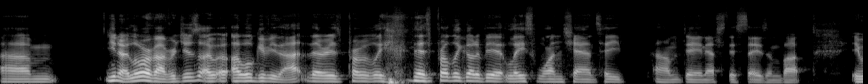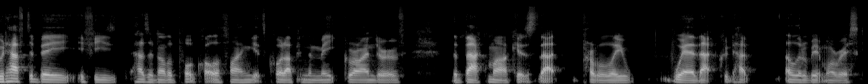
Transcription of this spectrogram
Um, you know, law of averages. I, I will give you that. There is probably there's probably got to be at least one chance he um, DNFs this season, but it would have to be if he has another poor qualifying, gets caught up in the meat grinder of the back markers. That probably where that could have a little bit more risk.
